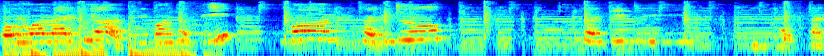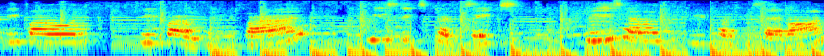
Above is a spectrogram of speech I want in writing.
So you are right here. 31, 31, 32, 33. 34, 34, 35, 35, 36, 36, 37, 37,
